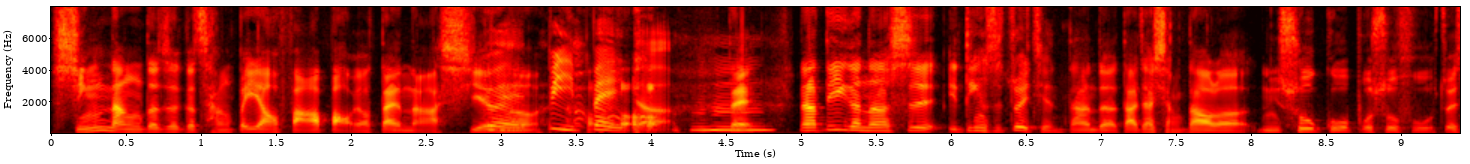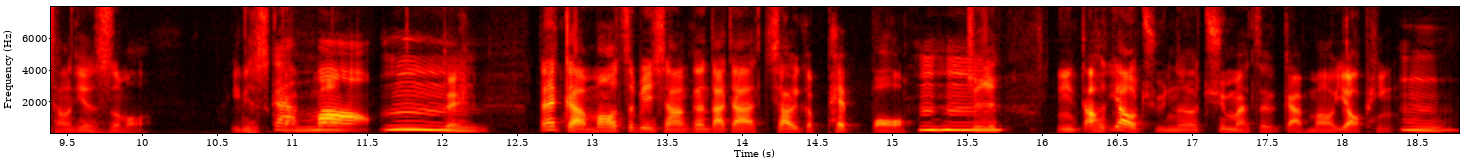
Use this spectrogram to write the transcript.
行囊的这个常备药法宝要带哪些呢？必备的，对。那第一个呢，是一定是最简单的，大家想到了，你出国不舒服，最常见是什么？一定是感冒，嗯，对。但感冒这边想要跟大家教一个 pet ball，就是你到药局呢去买这个感冒药品，嗯，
